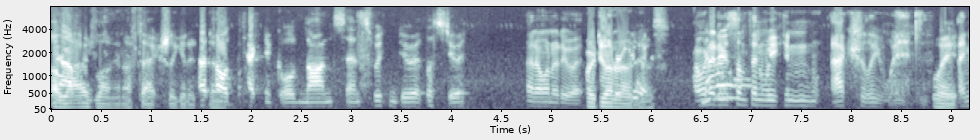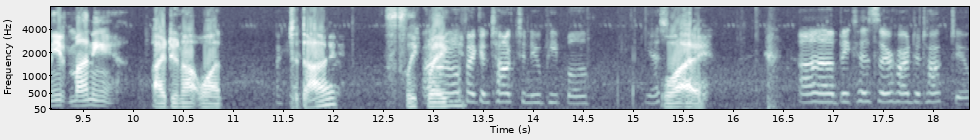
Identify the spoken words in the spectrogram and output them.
Yeah. alive long enough to actually get it That's done. all technical nonsense. We can do it. Let's do it. I don't want to do it. We're doing Let's do roadhouse. I want to No. do something we can actually win. Wait, I need money. I do not want Okay. to die. Sleekwing. I don't know if I can talk to new people. Yes. Why? Uh, because they're hard to talk to.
